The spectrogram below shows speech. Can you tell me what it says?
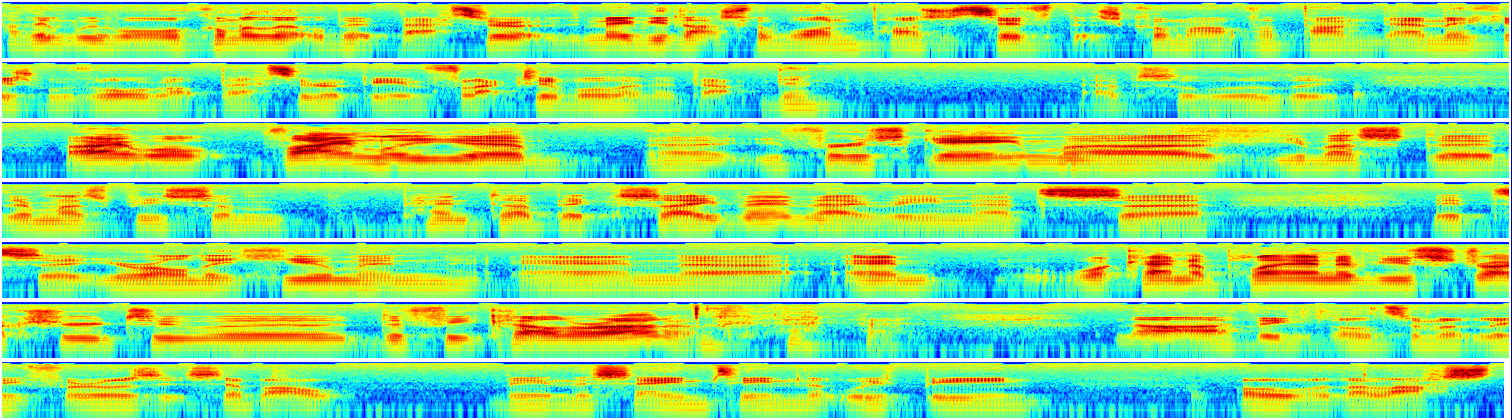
I think we've all come a little bit better. Maybe that's the one positive that's come out of the pandemic is we've all got better at being flexible and adapting. Absolutely. All right. Well, finally, uh, uh, your first game. Uh, you must. Uh, there must be some pent up excitement. I mean, that's. Uh, it's uh, you're only human, and and what kind of plan have you structured to defeat Colorado? no, I think ultimately for us, it's about being the same team that we've been over the last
